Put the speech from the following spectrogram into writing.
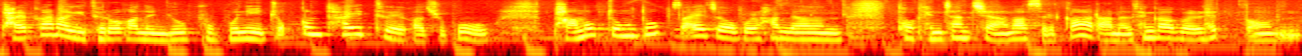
발가락이 들어가는 이 부분이 조금 타이트해가지고 반업 정도 사이즈업을 하면 더 괜찮지 않았을까라는 생각을 했던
